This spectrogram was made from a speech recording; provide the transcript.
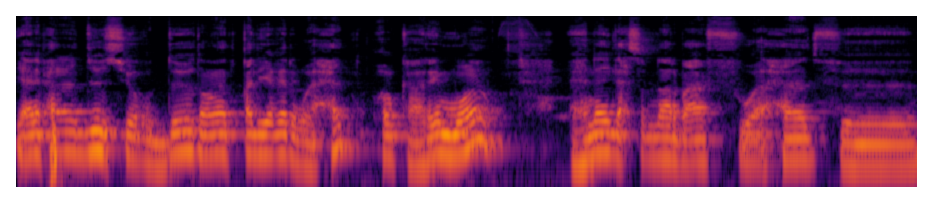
يعني بحال deux sur deux donc غتبقى ليا غير واحد. au carré moins هنا إلا حسبنا ربعة في واحد في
